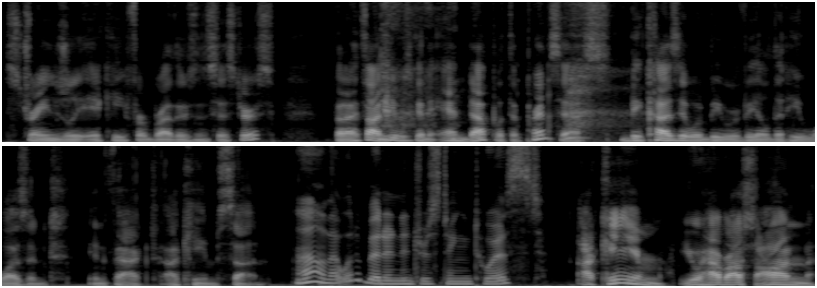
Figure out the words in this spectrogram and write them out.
strangely icky for brothers and sisters. But I thought he was going to end up with the princess because it would be revealed that he wasn't, in fact, Akeem's son. Oh, that would have been an interesting twist. Akeem, you have a son.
